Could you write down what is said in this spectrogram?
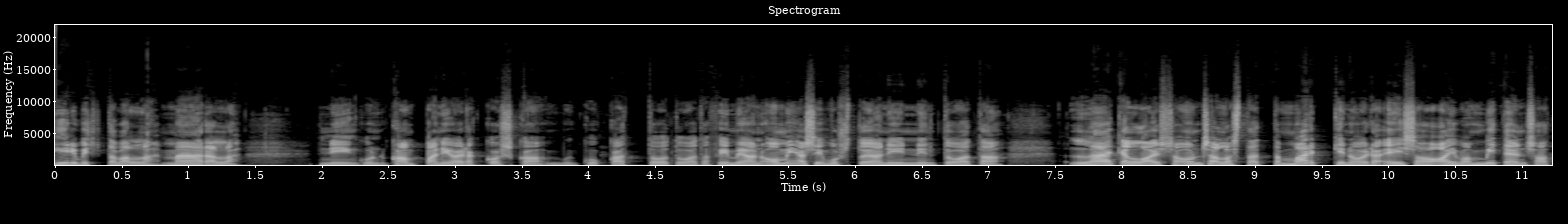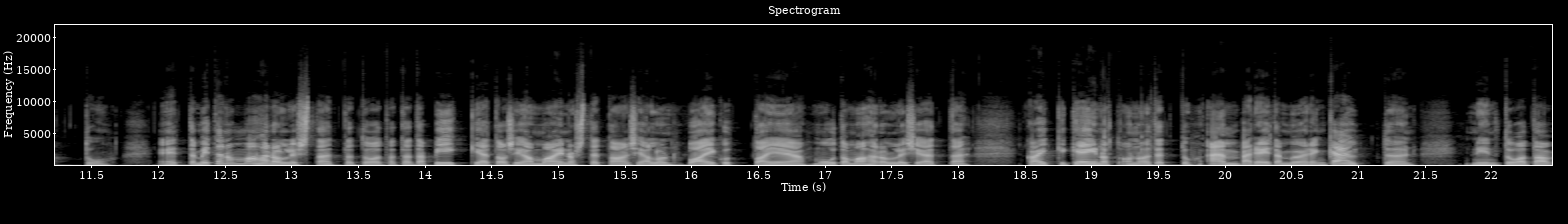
hirvittävällä määrällä niin kuin kampanjoida, koska kun katsoo tuota Fimean omia sivustoja, niin, niin tuota, lääkelaissa on sellaista, että markkinoida ei saa aivan miten sattuu. Että miten on mahdollista, että tuota, tätä piikkiä tosiaan mainostetaan, siellä on vaikuttajia ja muuta mahdollisia, että kaikki keinot on otettu ämpäreitä myöden käyttöön, niin tuota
